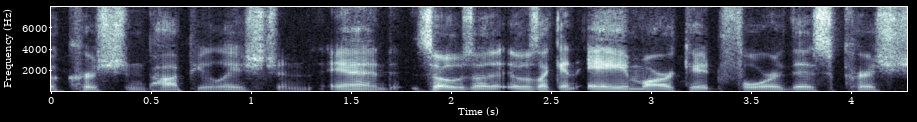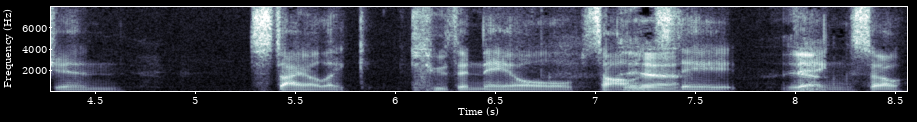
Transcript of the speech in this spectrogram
a Christian population, and so it was a, it was like an A market for this Christian style, like tooth and nail, solid Yeah. state Yeah. thing. So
